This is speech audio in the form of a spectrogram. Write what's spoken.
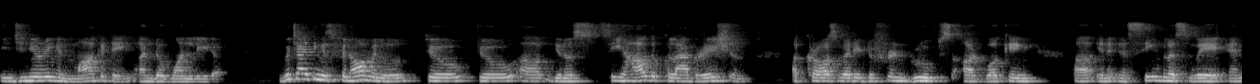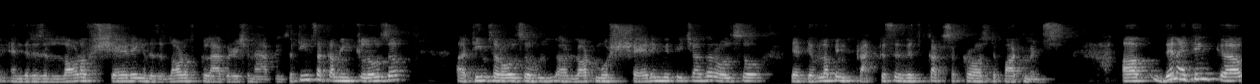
engineering, and marketing under one leader, which I think is phenomenal to to you know see how the collaboration across very different groups are working uh, in, a, in, a, seamless way. And, and there is a lot of sharing and there's a lot of collaboration happening. So teams are coming closer. Uh, teams are also a lot more sharing with each other. Also, they're developing practices which cuts across departments. Uh, then I think uh,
